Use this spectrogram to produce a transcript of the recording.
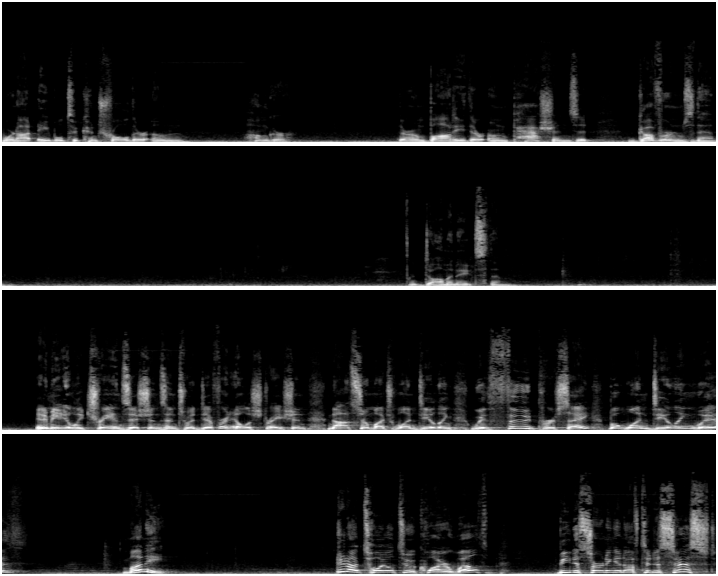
were not able to control their own hunger, their own body, their own passions. It governs them, it dominates them. It immediately transitions into a different illustration, not so much one dealing with food per se, but one dealing with money. Do not toil to acquire wealth, be discerning enough to desist.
